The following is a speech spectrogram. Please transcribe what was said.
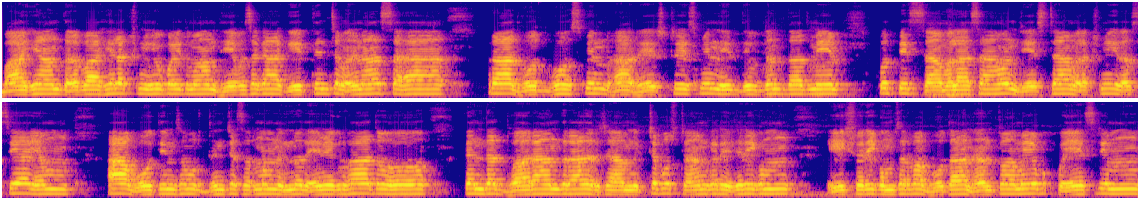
बाह्यान्तर्बाह्यलक्ष्मीः उपयुतमां देवसखा मनिनाः सह प्राधोद्भोऽस्मिन् राधेष्टेऽस्मिन् उत्पिः सामला सामन् ज्येष्ठामलक्ष्मीरस्यायम् आवोतिं समृद्धिं च सर्णं निन्वदे मे गृहातोः। गन्धद्वारान्तरादर्शां नित्यपुष्टां करेशरिकुम् ईश्वरिकुं सर्वभूतानां त्वामयोपक्वे श्रियं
